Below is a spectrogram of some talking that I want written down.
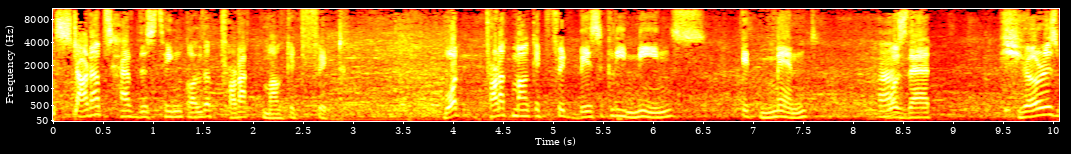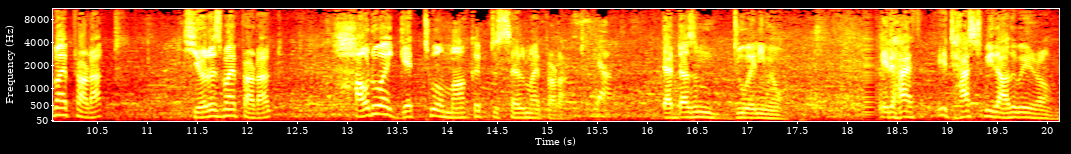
startups have this thing called the product market fit. What product market fit basically means, it meant, was that here is my product, here is my product. How do I get to a market to sell my product? Yeah. That doesn't do anymore. It has it has to be the other way around.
